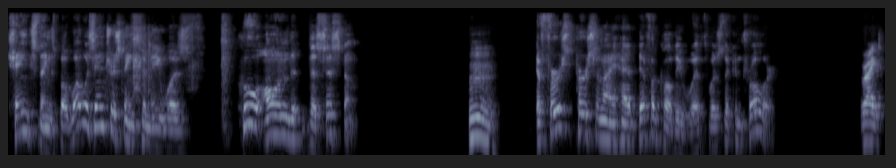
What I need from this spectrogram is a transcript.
changed things. But what was interesting to me was who owned the system. Mm. The first person I had difficulty with was the controller. Right.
